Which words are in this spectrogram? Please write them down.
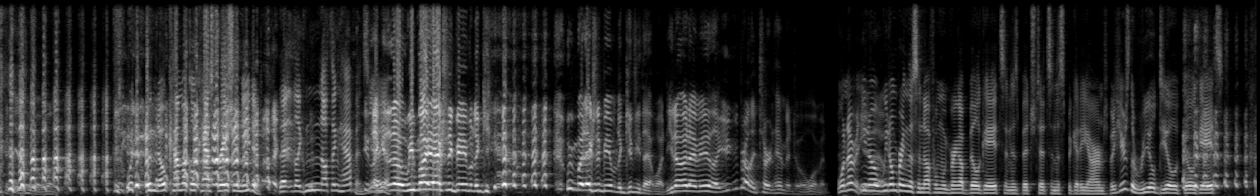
into with, with no chemical castration needed. That like nothing happens. Yeah, like, yeah. no, we might actually be able to give. we might actually be able to give you that one. You know what I mean? Like, you could probably turn him into a woman. Whenever you You know, know. we don't bring this enough when we bring up Bill Gates and his bitch tits and his spaghetti arms. But here's the real deal with Bill Gates.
